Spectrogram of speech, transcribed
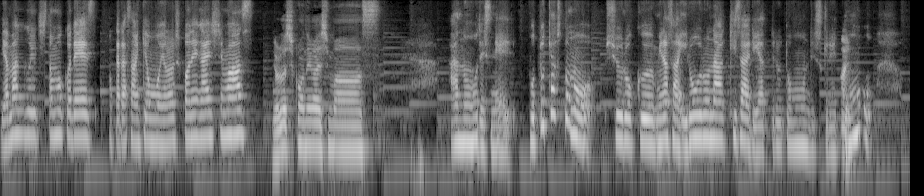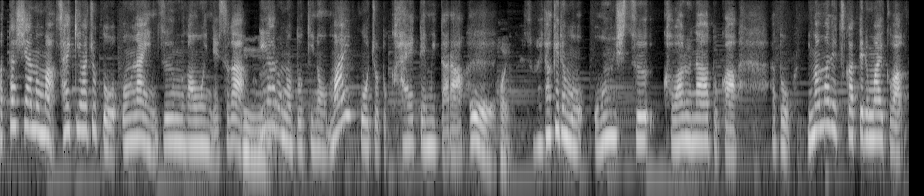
山口智子です岡田さん今日もよろしくお願いしますよろしくお願いします。あのですね、ポッドキャストの収録、皆さんいろいろな機材でやってると思うんですけれども、私、あの、まあ、最近はちょっとオンライン、ズームが多いんですが、うんうんリアルの時のマイクをちょっと変えてみたら、おはい。それだけでも音質変わるなとか、あと、今まで使ってるマイクは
